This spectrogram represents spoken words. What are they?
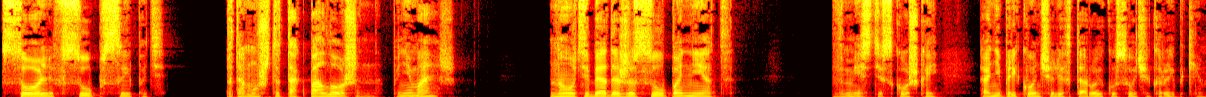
соль в суп сыпать, потому что так положено, понимаешь? Но у тебя даже супа нет. Вместе с кошкой они прикончили второй кусочек рыбки.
